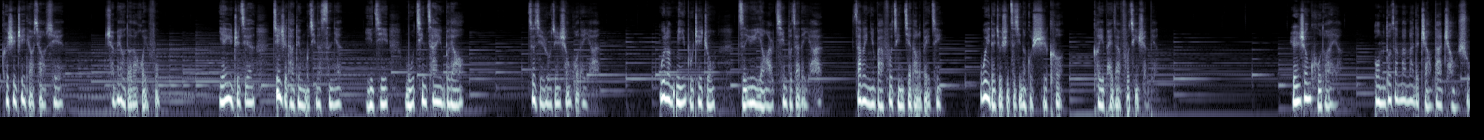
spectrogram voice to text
可是这条消息却没有得到回复，言语之间尽是他对母亲的思念，以及母亲参与不了自己如今生活的遗憾。为了弥补这种子欲养而亲不在的遗憾，撒贝宁把父亲接到了北京，为的就是自己能够时刻可以陪在父亲身边。人生苦短呀，我们都在慢慢的长大成熟，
